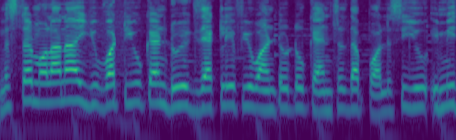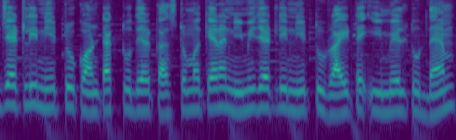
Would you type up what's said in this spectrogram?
Mr. Molana, you what you can do exactly if you want to, to cancel the policy, you immediately need to contact to their customer care and immediately need to write an email to them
